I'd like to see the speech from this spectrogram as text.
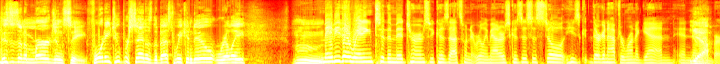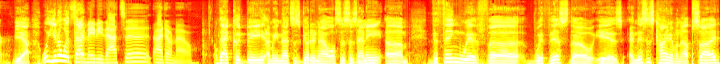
This is an emergency. 42% is the best we can do. Really? Hmm. Maybe they're waiting to the midterms because that's when it really matters. Because this is still he's they're going to have to run again in November. Yeah. Well, you know what? So That maybe that's it. I don't know. That could be. I mean, that's as good analysis as any. Um, the thing with uh, with this though is, and this is kind of an upside,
